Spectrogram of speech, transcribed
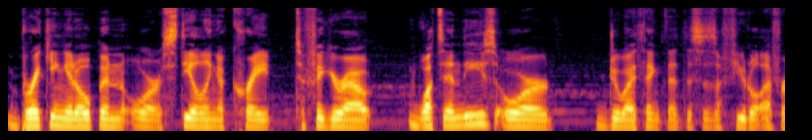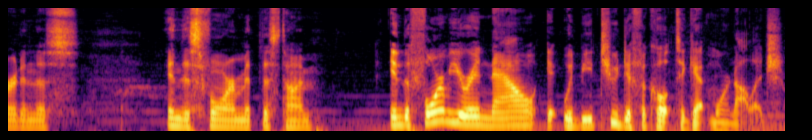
breaking it open or stealing a crate to figure out what's in these, or do I think that this is a futile effort in this in this form at this time? In the form you're in now, it would be too difficult to get more knowledge.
